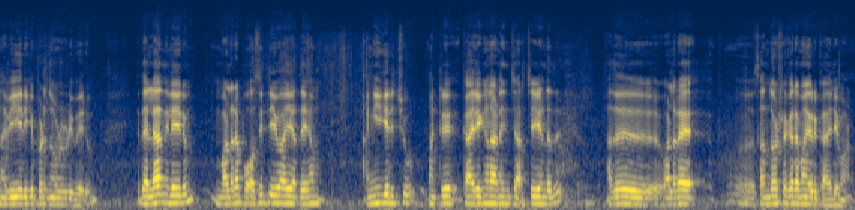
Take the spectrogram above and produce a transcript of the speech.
നവീകരിക്കപ്പെടുന്നതോടുകൂടി വരും. ഇതെല്ലാ നിലയിലും വളരെ പോസിറ്റീവായി അദ്ദേഹം അംഗീകരിച്ചു. മറ്റ് കാര്യങ്ങളാണ് ഇനി ചർച്ച ചെയ്യേണ്ടത്. അത് വളരെ സന്തോഷകരമായ ഒരു കാര്യമാണ്.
